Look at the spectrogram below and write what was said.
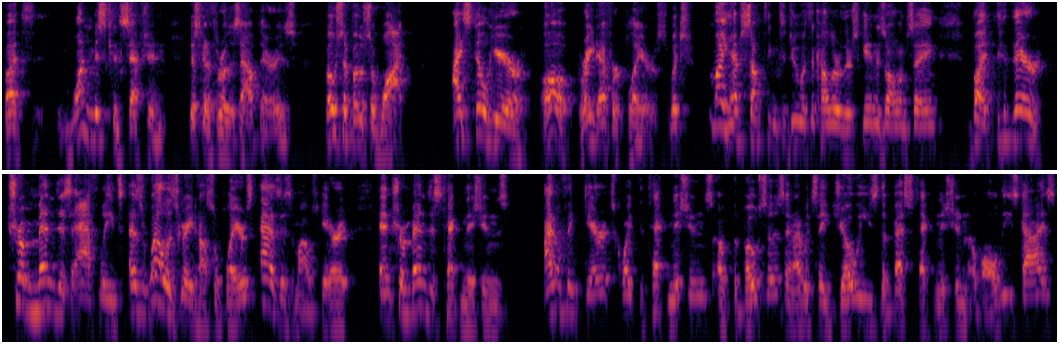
But one misconception, just going to throw this out there, is Bosa Bosa Watt. I still hear, oh, great effort players, which might have something to do with the color of their skin, is all I'm saying. But they're tremendous athletes as well as great hustle players, as is Myles Garrett, and tremendous technicians. I don't think Garrett's quite the technicians of the Bosas, and I would say Joey's the best technician of all these guys.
